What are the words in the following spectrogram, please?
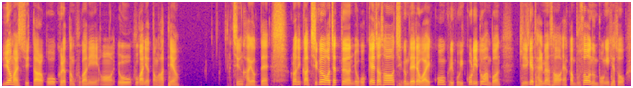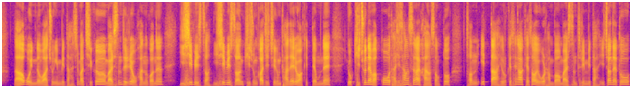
위험할 수 있다고 그렸던 구간이 어, 요 구간이었던 것 같아요. 지금 가격대. 그러니까 지금 어쨌든 요거 깨져서 지금 내려와 있고 그리고 윗꼬리도 한번 길게 달면서 약간 무서운 운봉이 계속 나오고 있는 와중입니다. 하지만 지금 말씀드리려고 하는 거는 21선, 21선 기준까지 지금 다 내려왔기 때문에 요 기준에 맞고 다시 상승할 가능성도 전 있다. 이렇게 생각해서 이걸 한번 말씀드립니다. 이전에도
